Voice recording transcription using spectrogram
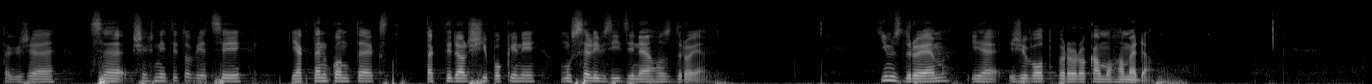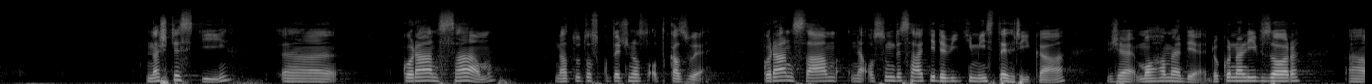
Takže se všechny tyto věci, jak ten kontext, tak ty další pokyny museli vzít z jiného zdroje. Tím zdrojem je život proroka Mohameda. Naštěstí eh, Korán sám na tuto skutečnost odkazuje. Korán sám na 89 místech říká, že Mohamed je dokonalý vzor,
